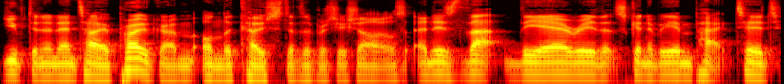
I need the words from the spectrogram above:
you've done an entire program on the coast of the British Isles, and is that the area that's going to be impacted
